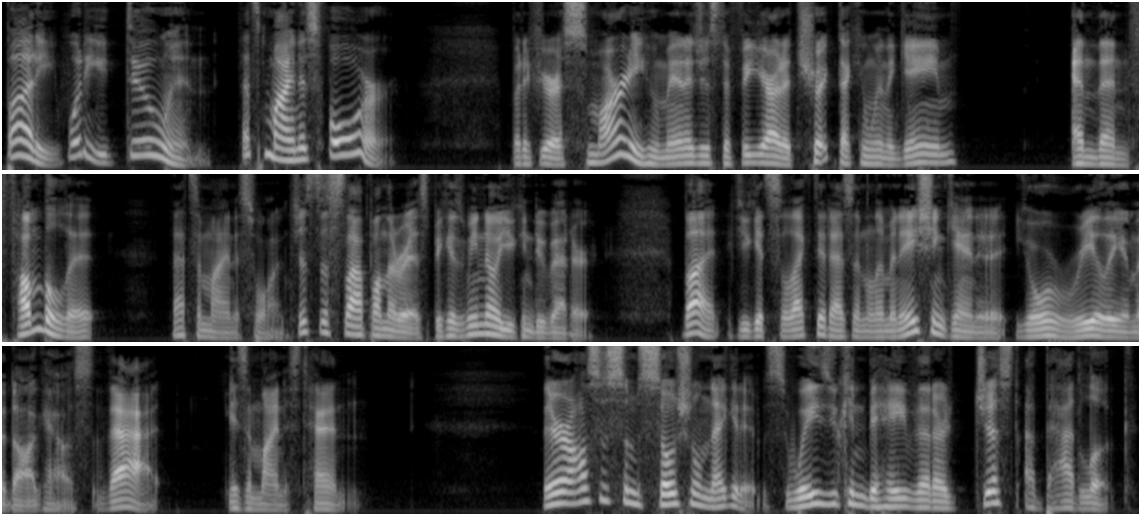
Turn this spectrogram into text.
buddy, what are you doing? That's minus four. But if you're a smarty who manages to figure out a trick that can win the game and then fumble it, that's a minus one. Just a slap on the wrist because we know you can do better. But if you get selected as an elimination candidate, you're really in the doghouse. That is a minus 10. There are also some social negatives, ways you can behave that are just a bad look.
